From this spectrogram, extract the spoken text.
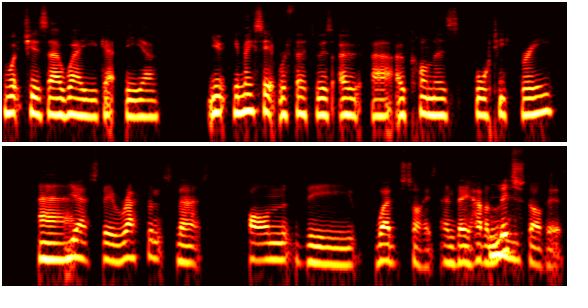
which is uh, where you get the uh, you you may see it referred to as o, uh, O'Connor's forty three. Uh, yes, they reference that on the website and they have a Mm. list of it.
